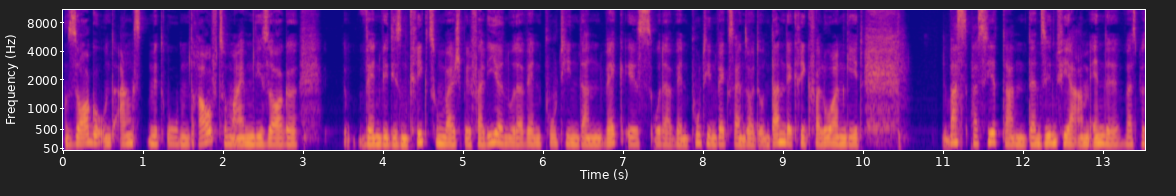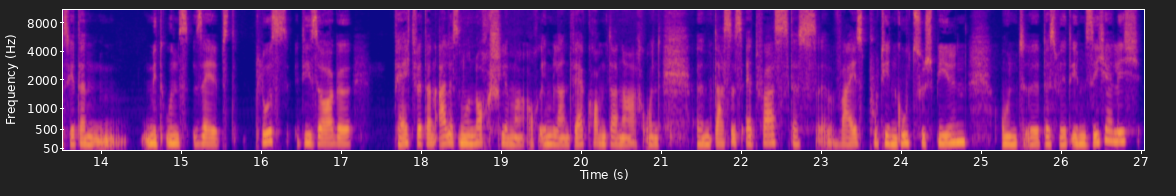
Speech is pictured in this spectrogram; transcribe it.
Sorge und Angst mit obendrauf. Zum einen die Sorge, wenn wir diesen Krieg zum Beispiel verlieren oder wenn Putin dann weg ist oder wenn Putin weg sein sollte und dann der Krieg verloren geht, was passiert dann? Dann sind wir am Ende. Was passiert dann mit uns selbst? Plus die Sorge, Vielleicht wird dann alles nur noch schlimmer, auch im Land. Wer kommt danach? Und ähm, das ist etwas, das äh, weiß Putin gut zu spielen. Und äh, das wird ihm sicherlich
